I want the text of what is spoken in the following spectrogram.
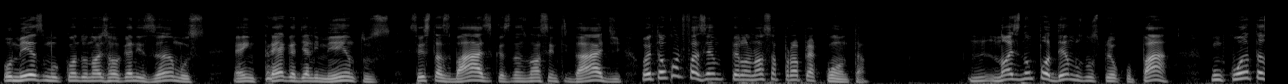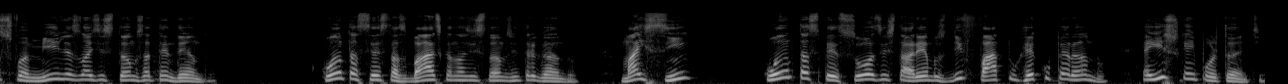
ou mesmo quando nós organizamos é, entrega de alimentos, cestas básicas na nossa entidade, ou então quando fazemos pela nossa própria conta, nós não podemos nos preocupar com quantas famílias nós estamos atendendo, quantas cestas básicas nós estamos entregando, mas sim quantas pessoas estaremos de fato recuperando. É isso que é importante.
